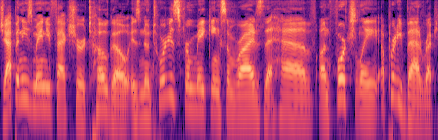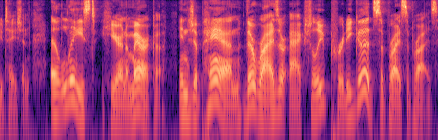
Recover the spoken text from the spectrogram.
Japanese manufacturer Togo is notorious for making some rides that have, unfortunately, a pretty bad reputation, at least here in America. In Japan, their rides are actually pretty good, surprise, surprise.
